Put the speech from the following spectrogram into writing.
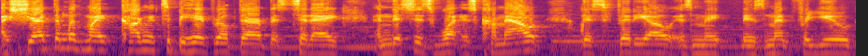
I shared them with my cognitive behavioral therapist today, and this is what has come out. This video is is meant for you,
